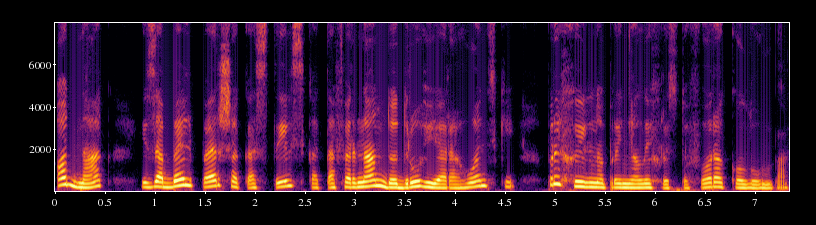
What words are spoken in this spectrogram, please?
Однак Ізабель І Кастильська та Фернандо II Арагонський прихильно прийняли Христофора Колумба.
